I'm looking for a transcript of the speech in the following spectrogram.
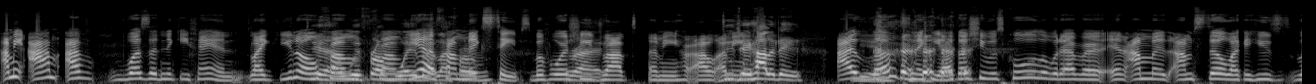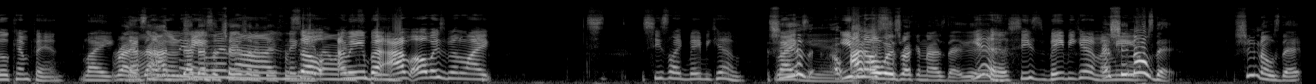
I mean, I'm I was a Nicki fan, like you know, Yeah, from from from, way yeah, back, like from, from- mixtapes before Right. she dropped. I mean, her. I, I DJ mean, Holiday. I Yeah. loved Nicki. I thought she was cool or whatever, and I'm a, I'm still like a huge Lil Kim fan. Like Right, that's that- not gonna that doesn't change anything for me. So I mean, but I've always been like, she's like baby Kim. She Like, is. yeah. Oh, even I always recognize that. Yeah. Yeah, she's baby Kim. I and mean, she knows that. She knows that.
